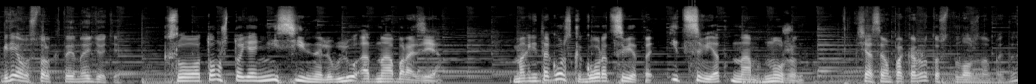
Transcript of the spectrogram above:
Где вы столько-то и найдете? К слову о том, что я не сильно люблю однообразие. Магнитогорск – город цвета, и цвет нам нужен. Сейчас я вам покажу то, что должно быть, да?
